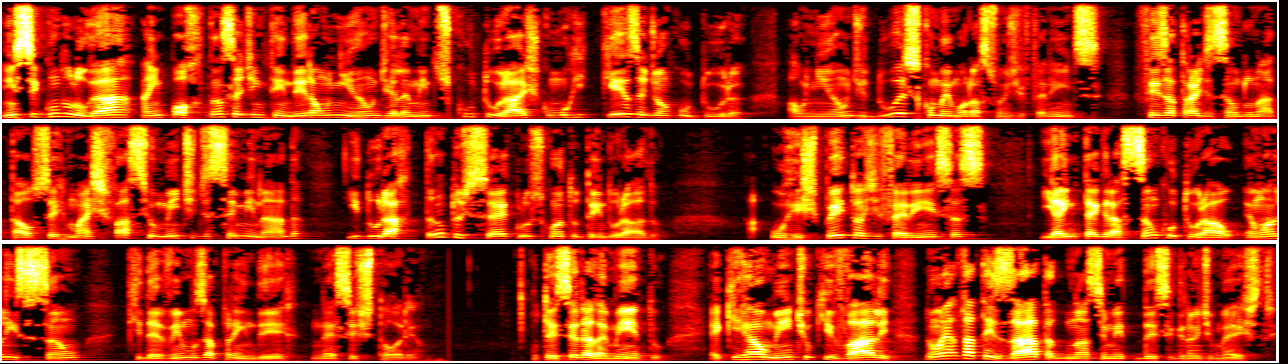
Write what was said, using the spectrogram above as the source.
Em segundo lugar, a importância de entender a união de elementos culturais como riqueza de uma cultura. A união de duas comemorações diferentes fez a tradição do Natal ser mais facilmente disseminada e durar tantos séculos quanto tem durado. O respeito às diferenças e a integração cultural é uma lição que devemos aprender nessa história. O terceiro elemento é que realmente o que vale não é a data exata do nascimento desse grande mestre.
